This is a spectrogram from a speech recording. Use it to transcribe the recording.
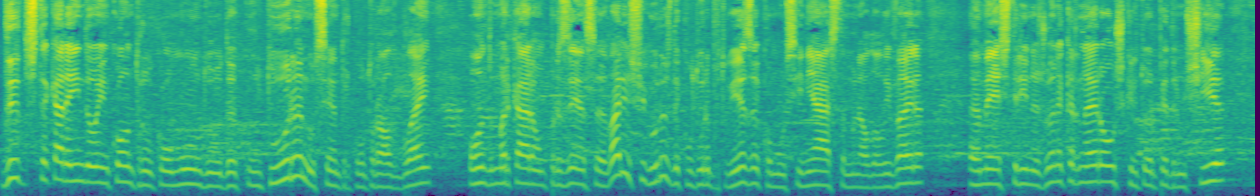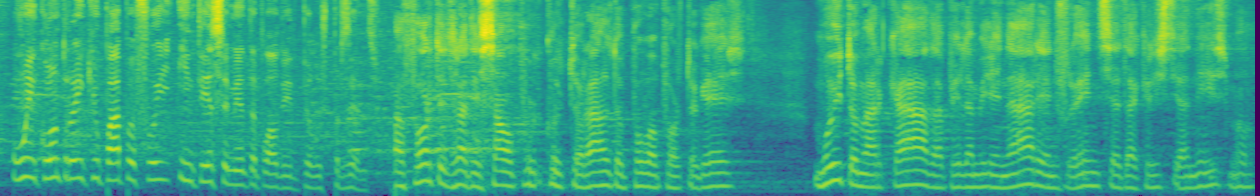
De destacar ainda o encontro com o mundo da cultura no Centro Cultural de Belém, onde marcaram presença várias figuras da cultura portuguesa, como o cineasta Manuel de Oliveira, a maestrina Joana Carneiro ou o escritor Pedro Mexia, um encontro em que o Papa foi intensamente aplaudido pelos presentes. A forte tradição cultural do povo português, muito marcada pela milenária influência do cristianismo,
